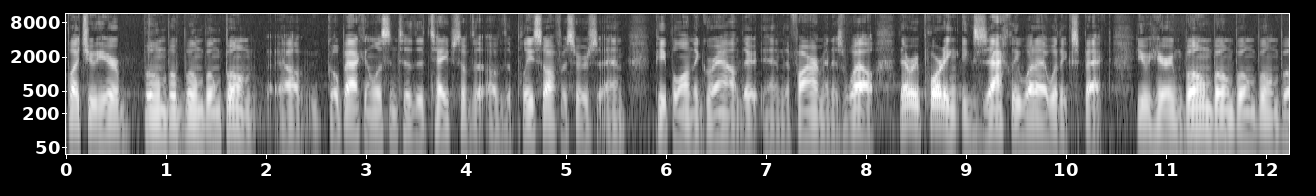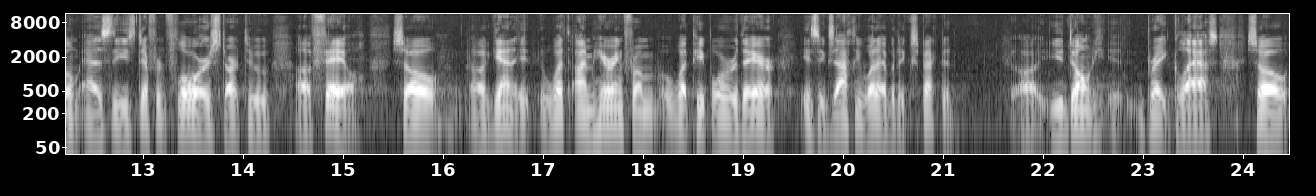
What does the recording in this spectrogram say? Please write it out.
but you hear boom, boom, boom, boom, boom. Uh, go back and listen to the tapes of the, of the police officers and people on the ground and the firemen as well. They're reporting exactly what I would expect. You're hearing boom, boom, boom, boom, boom as these different floors start to uh, fail. So uh, again, it, what I'm hearing from what people were there is exactly what I would expected. Uh, you don't uh, break glass. So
